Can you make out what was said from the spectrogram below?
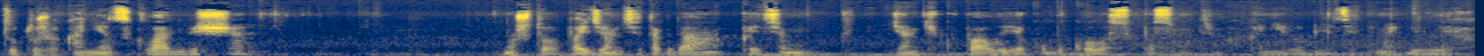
Тут уже конец кладбища. Ну что, пойдемте тогда к этим Янке Купалу и Якубу Колосу посмотрим, они выглядят, могилы их.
